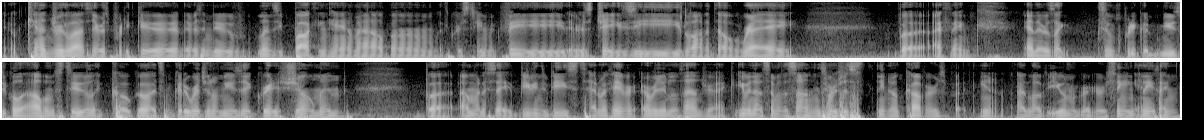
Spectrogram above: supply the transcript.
you know, Kendrick last year was pretty good. There was a new Lindsey Buckingham album with Christine McVie. There's Jay Z, Lana Del Rey, but I think, and there was like some pretty good musical albums too. Like Coco had some good original music. Greatest Showman but I'm gonna say Beauty and the Beast had my favorite original soundtrack, even though some of the songs were just you know covers. But you know, I love Ewan McGregor singing anything,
